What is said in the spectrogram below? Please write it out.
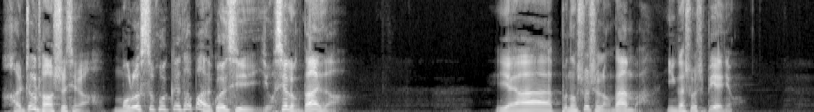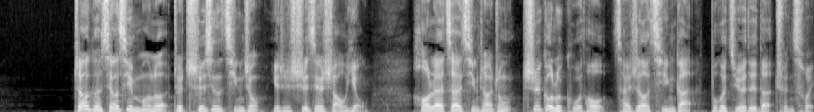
很正常的事情啊。蒙乐似乎跟他爸的关系有些冷淡的。”“也不能说是冷淡吧，应该说是别扭。”张克相信蒙乐这痴心的情种也是世间少有。后来在情场中吃够了苦头，才知道情感不会绝对的纯粹。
